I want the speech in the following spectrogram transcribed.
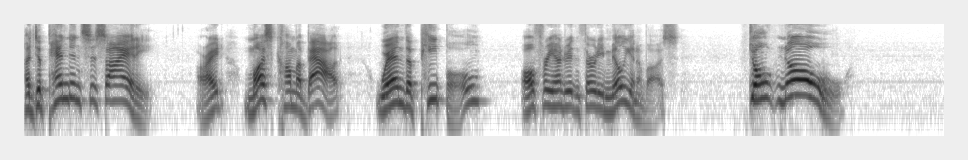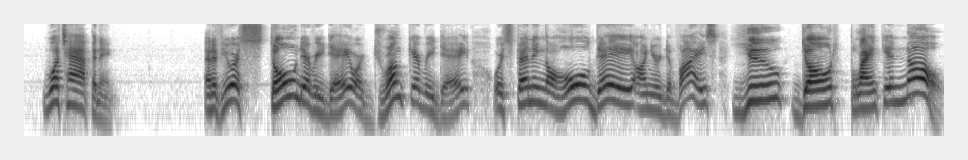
A dependent society, all right, must come about when the people, all 330 million of us, don't know what's happening. And if you're stoned every day or drunk every day or spending the whole day on your device, you don't blank blanking know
